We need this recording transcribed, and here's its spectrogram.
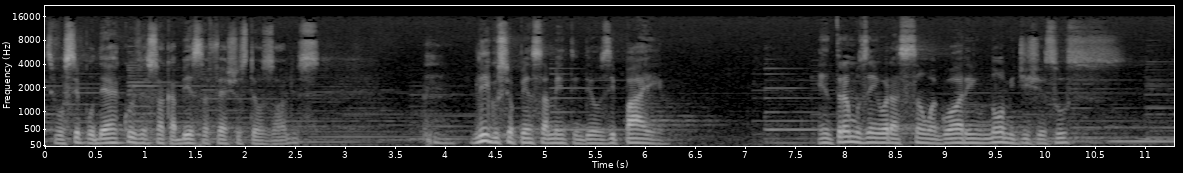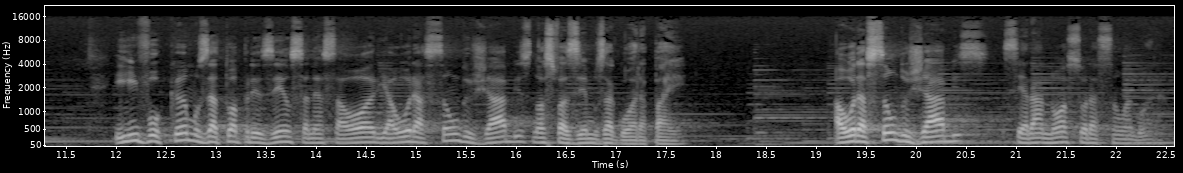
Se você puder, curva a sua cabeça, feche os teus olhos. Liga o seu pensamento em Deus e Pai. Entramos em oração agora em nome de Jesus e invocamos a tua presença nessa hora e a oração do Jabes nós fazemos agora, Pai. A oração do Jabes será a nossa oração agora.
